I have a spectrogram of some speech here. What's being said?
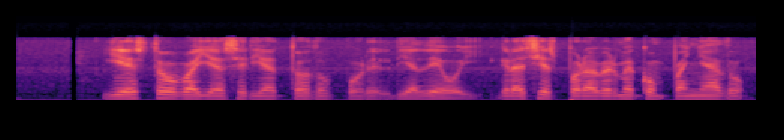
Y esto vaya sería todo por el día de hoy. Gracias por haberme acompañado.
